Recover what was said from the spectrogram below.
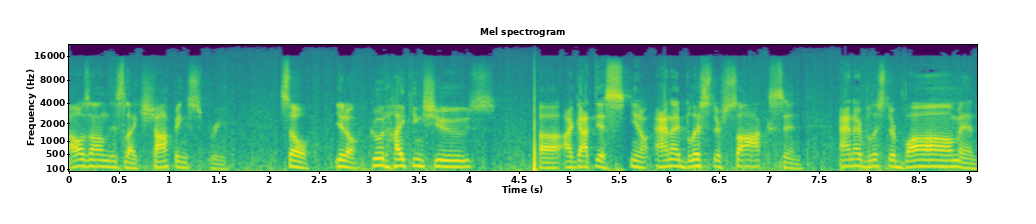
I was on this like shopping spree. So, you know, good hiking shoes. Uh, I got this, you know, anti-blister socks and anti-blister balm and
